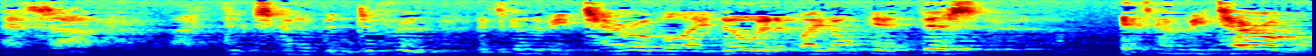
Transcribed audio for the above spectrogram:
That's, uh, things could have been different. It's going to be terrible. I know it. If I don't get this, it's going to be terrible.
